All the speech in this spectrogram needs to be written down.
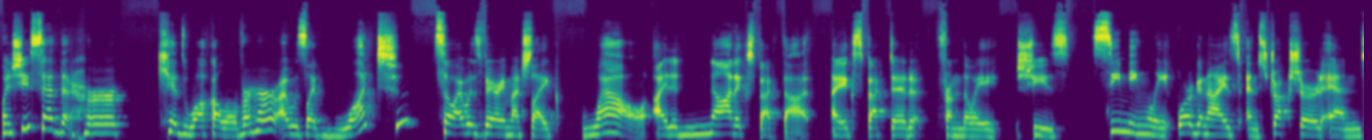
When she said that her kids walk all over her, I was like, what? So I was very much like, wow, I did not expect that. I expected from the way she's seemingly organized and structured and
